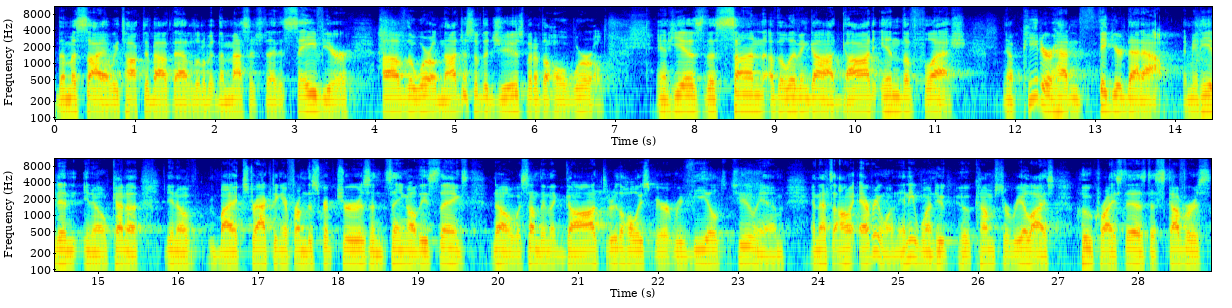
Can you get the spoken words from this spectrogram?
the Messiah. We talked about that a little bit in the message today, the Savior of the world, not just of the Jews, but of the whole world. And he is the Son of the living God, God in the flesh. Now, Peter hadn't figured that out. I mean, he didn't, you know, kind of, you know, by extracting it from the scriptures and saying all these things. No, it was something that God, through the Holy Spirit, revealed to him. And that's all, everyone, anyone who, who comes to realize who Christ is, discovers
